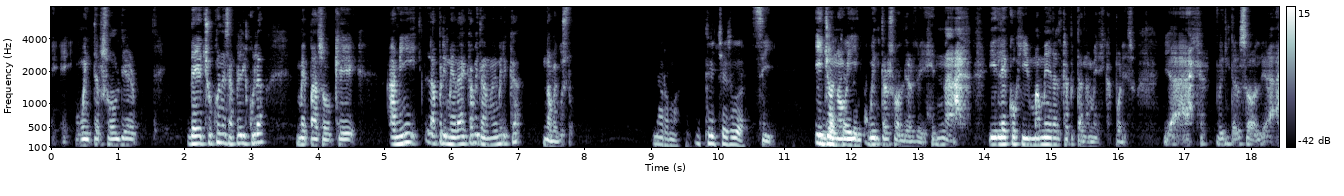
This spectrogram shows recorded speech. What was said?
Eh, Winter Soldier. De hecho, con esa película me pasó que a mí la primera de Capitán América no me gustó. Norma. Cliché suda. Sí. Y yo no vi. Winter Soldier. Yo dije, nah. Y le cogí mamera al Capitán América por eso. Ya, Winter Soldier, ah,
